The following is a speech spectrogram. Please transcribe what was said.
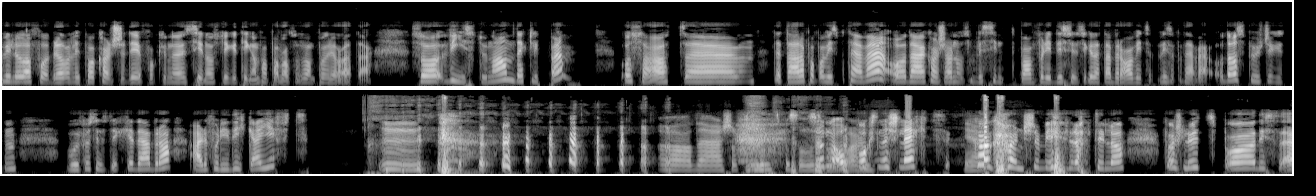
ville jo da forberede ham litt på at kanskje de får kunne si noen stygge ting om pappaen hans og sånn av dette. Så viste hun ham det klippet og sa at uh, dette her har pappa vist på TV, og det er kanskje noen som blir sinte på ham fordi de syns ikke dette er bra å vise, vise på TV. Og da spurte gutten hvorfor syns de ikke det er bra. Er det fordi de ikke er gift? Mm. Det er så fint med sånne Så den oppvoksende slekt Ja. kan kanskje bidra til å få slutt på disse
